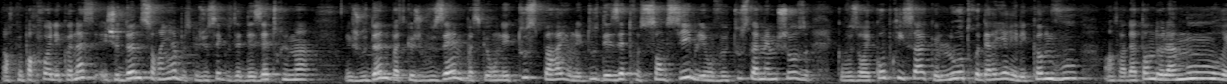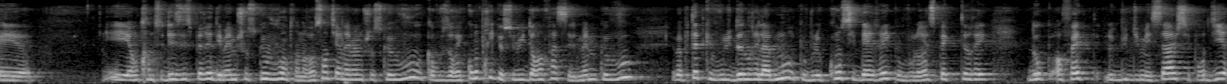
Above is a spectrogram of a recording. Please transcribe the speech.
Alors que parfois elle est connasse, et je donne sans rien parce que je sais que vous êtes des êtres humains, et je vous donne parce que je vous aime, parce qu'on est tous pareils, on est tous des êtres sensibles, et on veut tous la même chose. Quand vous aurez compris ça, que l'autre derrière, il est comme vous, en train d'attendre de l'amour, et, euh, et en train de se désespérer des mêmes choses que vous, en train de ressentir les mêmes choses que vous, quand vous aurez compris que celui d'en face c'est le même que vous, eh ben, peut-être que vous lui donnerez l'amour, que vous le considérez, que vous le respecterez. Donc en fait, le but du message, c'est pour dire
